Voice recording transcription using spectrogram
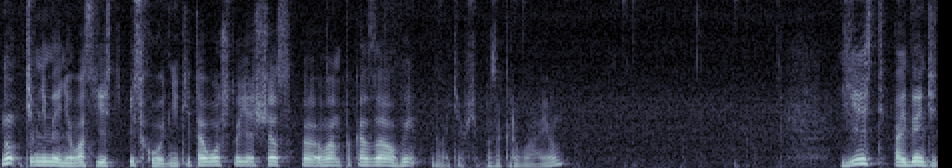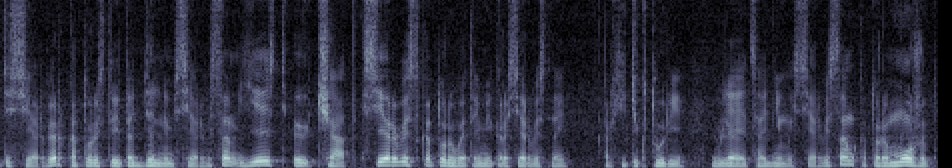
Но, тем не менее, у вас есть исходники того, что я сейчас э, вам показал. Вы, давайте я все позакрываю. Есть Identity сервер, который стоит отдельным сервисом. Есть э, чат-сервис, который в этой микросервисной архитектуре является одним из сервисов, который может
